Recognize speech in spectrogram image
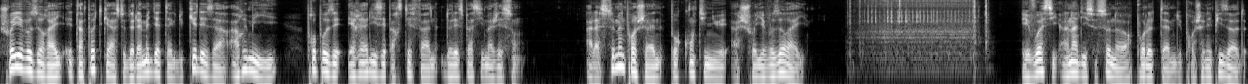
Choyez vos oreilles est un podcast de la médiathèque du Quai des Arts à Rumilly, proposé et réalisé par Stéphane de l'espace Image et Son. À la semaine prochaine pour continuer à choyer vos oreilles. Et voici un indice sonore pour le thème du prochain épisode.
